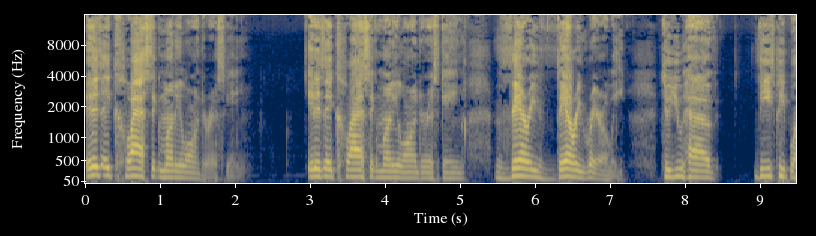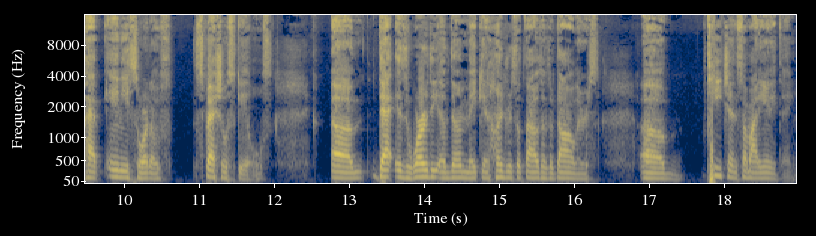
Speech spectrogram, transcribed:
It is a classic money laundering scheme. It is a classic money laundering scheme. Very, very rarely do you have these people have any sort of special skills um, that is worthy of them making hundreds of thousands of dollars um, teaching somebody anything.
